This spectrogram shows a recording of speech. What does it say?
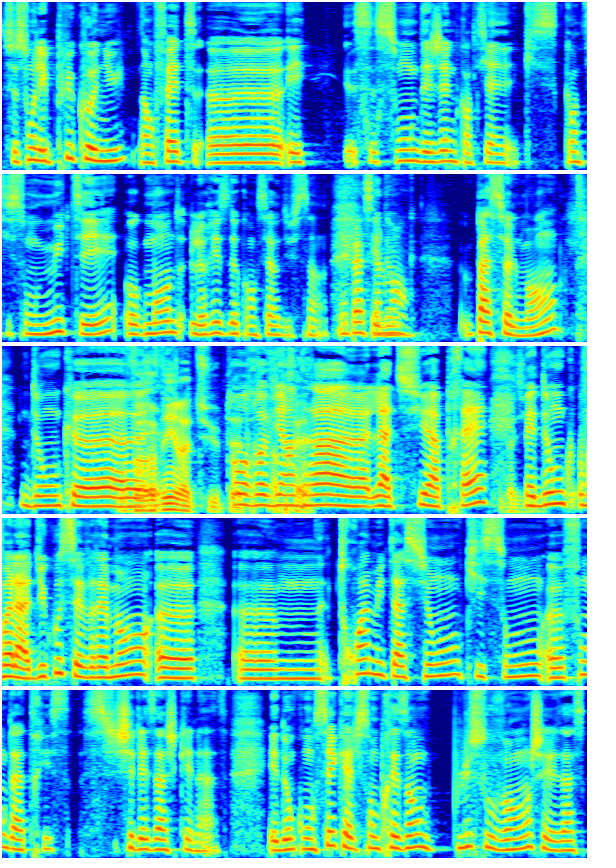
Ce sont les plus connus, en fait. euh, et ce sont des gènes, quand, il y a- qui- quand ils sont mutés, augmentent le risque de cancer du sein. Mais pas Et seulement. donc, pas seulement. Donc, On euh, va revenir là-dessus peut-être. on reviendra euh, là-dessus après. Mais donc, voilà, du coup, c'est vraiment euh, euh, trois mutations qui sont fondatrices chez les Ashkénazes. Et donc, on sait qu'elles sont présentes plus souvent chez les As-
